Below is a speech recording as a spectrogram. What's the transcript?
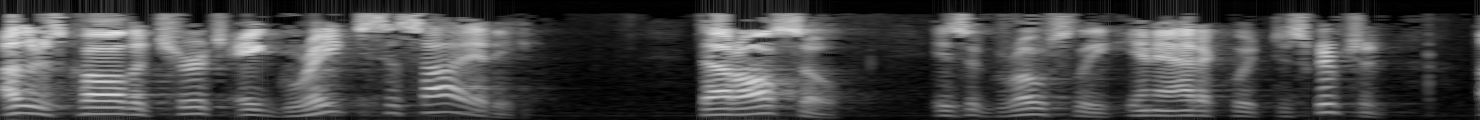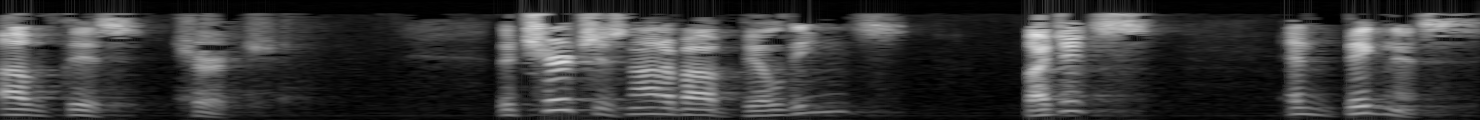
Others call the church a great society. That also is a grossly inadequate description of this church. The church is not about buildings, budgets, and bigness.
